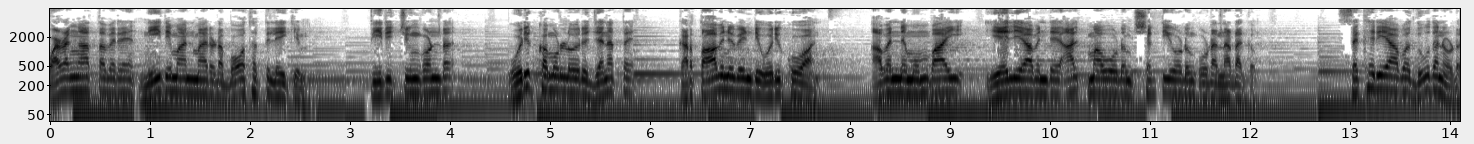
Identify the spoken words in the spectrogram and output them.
വഴങ്ങാത്തവരെ നീതിമാന്മാരുടെ ബോധത്തിലേക്കും തിരിച്ചും കൊണ്ട് ഒരുക്കമുള്ള ഒരു ജനത്തെ കർത്താവിനുവേണ്ടി ഒരുക്കുവാൻ അവന് മുമ്പായി ഏലിയാവിന്റെ ആത്മാവോടും ശക്തിയോടും കൂടെ നടക്കും. സഖരിയാവ് ദൂതനോട്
